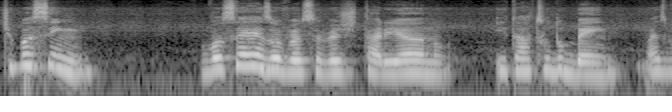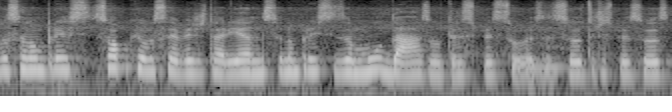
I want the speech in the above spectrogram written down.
Tipo assim, você resolveu ser vegetariano e tá tudo bem, mas você não precisa. Só porque você é vegetariano, você não precisa mudar as outras pessoas. As outras pessoas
